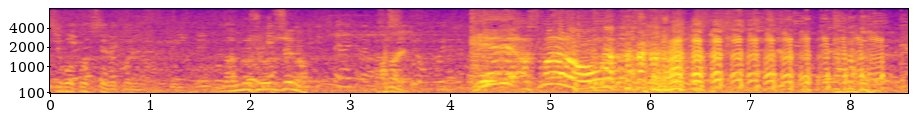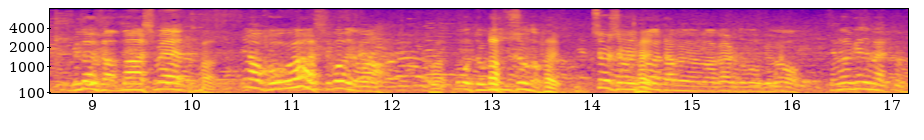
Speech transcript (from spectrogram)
仕事してる子です。何の仕事してんの？えー、あすまやろ水谷さん、まあ、締め、いや、ここがすごいのは、もう独立しようの、はい。視聴者の人は多分分かると思うけど、手の毛でもやってるの、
